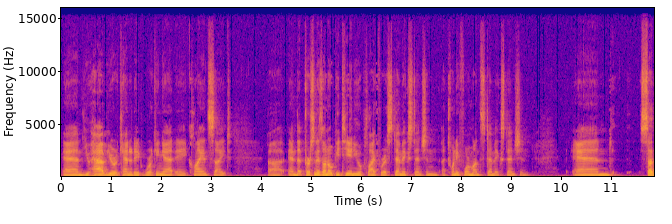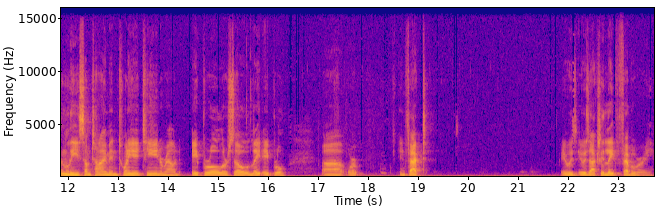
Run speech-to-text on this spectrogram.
and you have your candidate working at a client site uh, and that person is on OPT and you apply for a STEM extension, a 24 month STEM extension. And suddenly, sometime in 2018, around April or so, late April, uh, or in fact, it was it was actually late February,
